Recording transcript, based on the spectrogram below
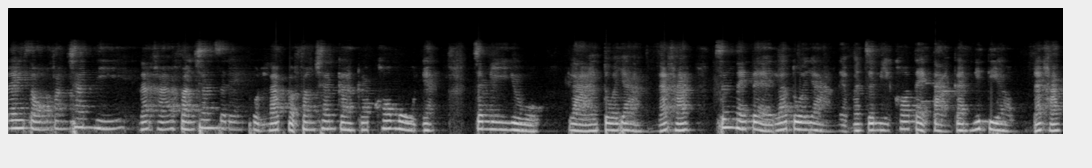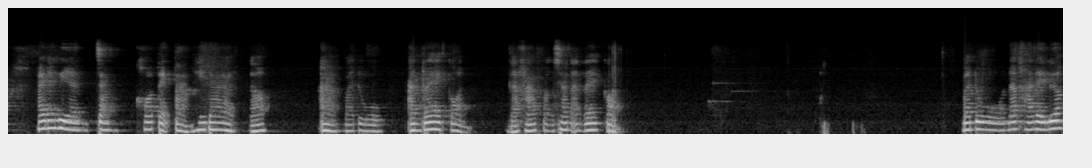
ในสองฟังก์ชันนี้นะคะ ฟังก์ชันแสดงผลลัพธ์กับฟังก์ชันการรับข้อมูลเนี่ยจะมีอยู่หลายตัวอย่างนะคะ ซึ่งในแต่ละตัวอย่างเนี่ยมันจะมีข้อแตกต่างกันนิดเดียวนะคะ ให้นักเรียนจำข้อแตกต่างให้ได้เนาะอะมาดูอันแรกก่อนนะคะ ฟังก์ชันอันแรกก่อน มาดูนะคะในเรื่อง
